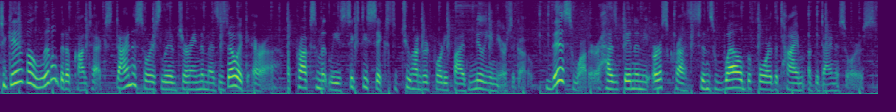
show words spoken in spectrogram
to give a little bit of context, dinosaurs lived during the Mesozoic era, approximately 66 to 245 million years ago. This water has been in the Earth's crust since well before the time of the dinosaurs.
